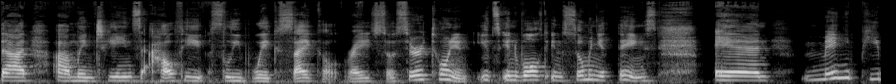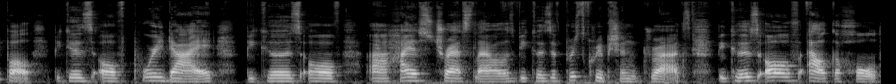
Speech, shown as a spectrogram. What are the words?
that uh, maintains a healthy sleep wake cycle, right? So serotonin, it's involved in so many things and many people, because of poor diet, because of uh, higher stress levels, because of prescription drugs, because of alcohol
